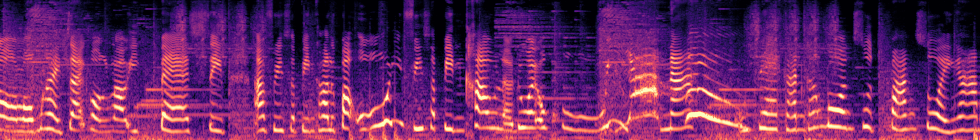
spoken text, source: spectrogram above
ต่อลมหายใจของเราอีก 80อะฟรีสปินเข้าหรือเปล่า โอ้ยฟรีสปินเข้าแล้วด้วย โอ้โหนะอุแจกันข้างบนสุดปังสวยงาม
